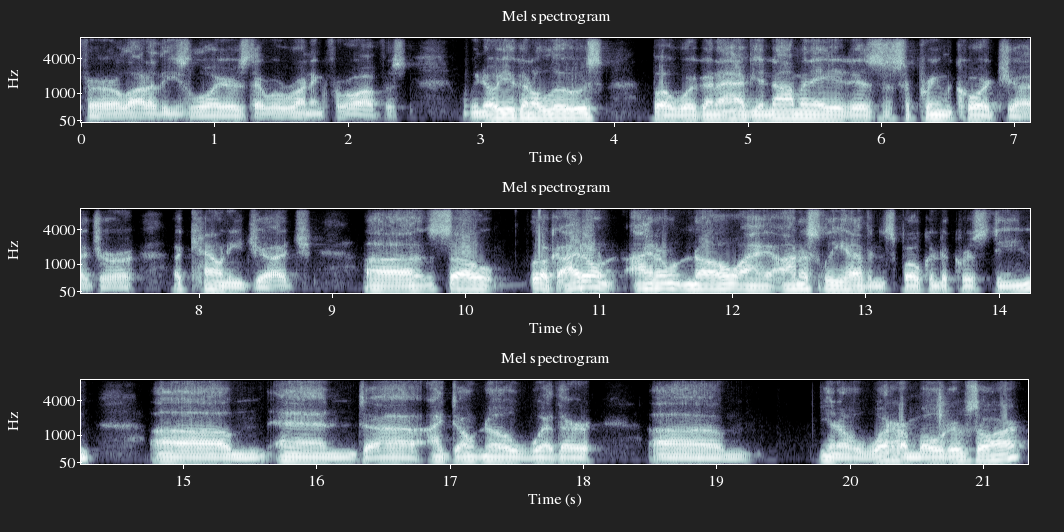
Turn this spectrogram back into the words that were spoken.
for a lot of these lawyers that were running for office. We know you're going to lose, but we're going to have you nominated as a Supreme Court judge or a county judge. Uh, so, look, I don't, I don't know. I honestly haven't spoken to Christine. Um, and uh, I don't know whether, um, you know, what her motives are.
